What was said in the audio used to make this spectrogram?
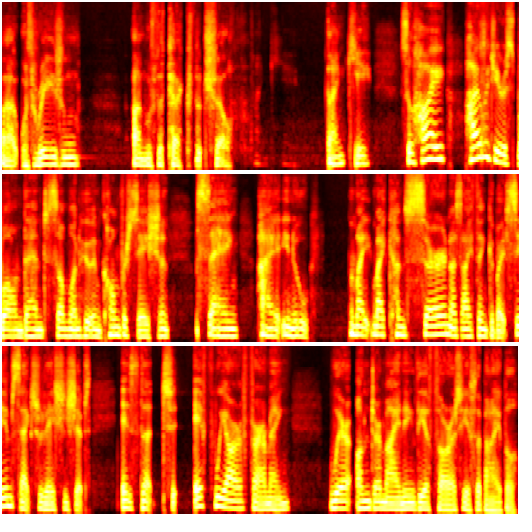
uh, with reason, and with the text itself. Thank you. Thank you. So how how would you respond then to someone who in conversation saying, I you know, my my concern as I think about same sex relationships is that if we are affirming, we're undermining the authority of the Bible.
